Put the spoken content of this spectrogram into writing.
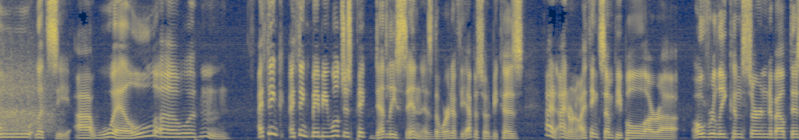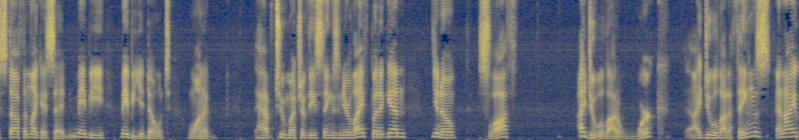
Oh, let's see. Uh, well, uh, hmm. I think I think maybe we'll just pick deadly sin as the word of the episode because I I don't know. I think some people are uh, overly concerned about this stuff, and like I said, maybe maybe you don't want to have too much of these things in your life. But again, you know, sloth. I do a lot of work. I do a lot of things, and I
